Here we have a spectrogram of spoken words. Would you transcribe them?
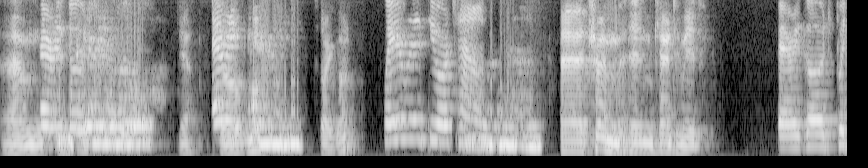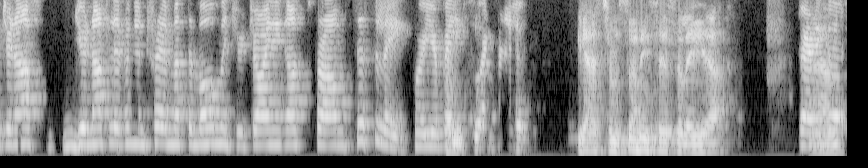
Um, Very good. Yeah. Eric, so, sorry, go on. Where is your town? Uh, Trim in County Meath. Very good. But you're not you're not living in Trim at the moment. You're joining us from Sicily, where you're based right now. Yes, from sunny Sicily. Yeah. Very um, good.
